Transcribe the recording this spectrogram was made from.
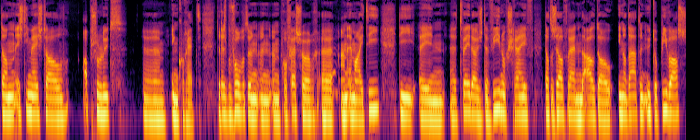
dan is die meestal absoluut uh, incorrect. Er is bijvoorbeeld een, een, een professor uh, aan MIT die in uh, 2004 nog schreef dat de zelfrijdende auto inderdaad een utopie was,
